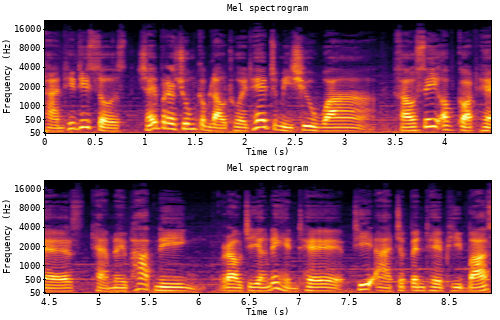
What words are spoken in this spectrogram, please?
ถานที่ที่โซสใช้ประชุมกับเหล่าทวยเทพจะมีชื่อว่า Council of God h e s แถมในภาพนิ่ง เราจะยังได้เห็นเทพที่อาจจะเป็นเทพีบัส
